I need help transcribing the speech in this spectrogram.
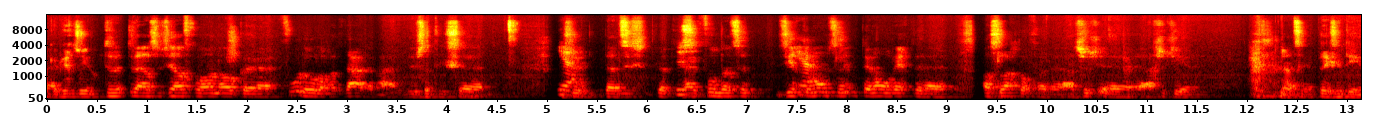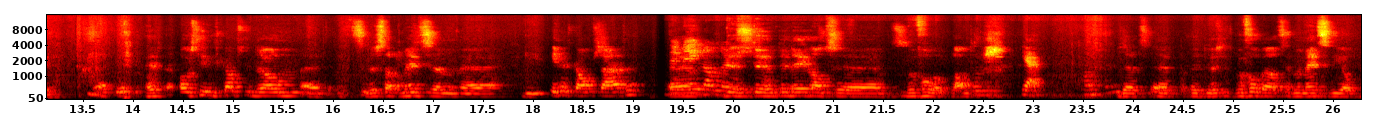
Heb gezien? ter- terwijl ze zelf gewoon ook eh voor de oorlog dader waren. Dus dat is. eh, Dus, ja. eh, dat is dat, Dus- hij vond dat ze zich Ja. ten, ontle- ten onrechte eh, als slachtoffer associ- associëren. Dat ze presenteren. Eh, het Oost-Indisch kampsyndroom, eh, dus dat mensen eh, die in het kamp zaten. De Nederlanders. De, de, de Nederlandse, bijvoorbeeld planters. Ja. Dat, dus bijvoorbeeld mensen die op,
